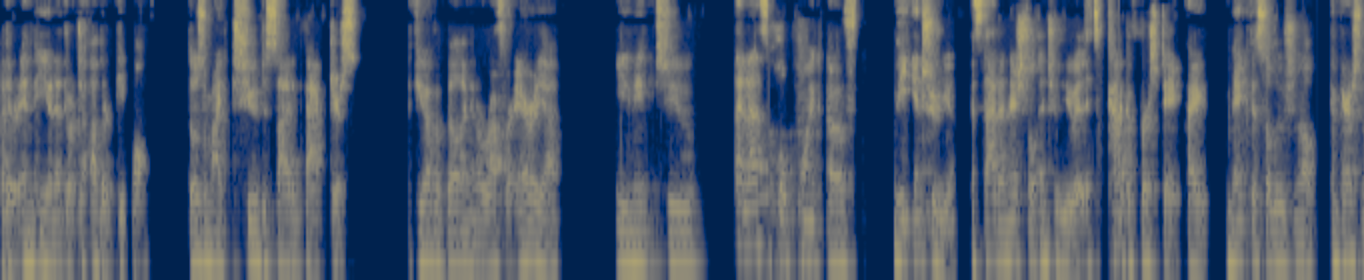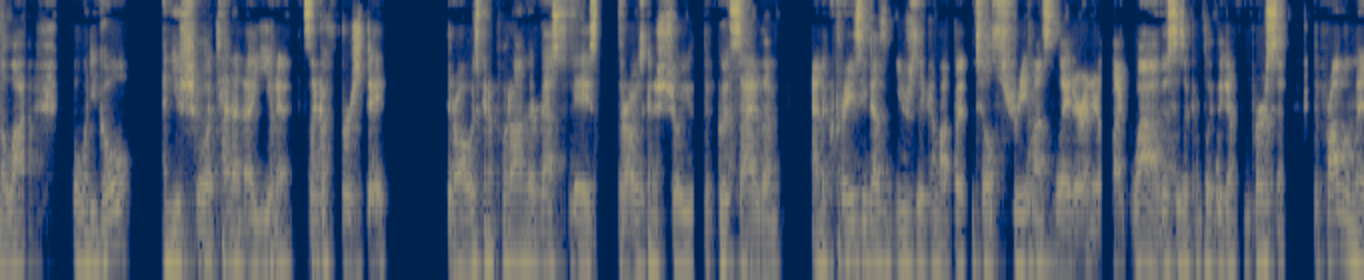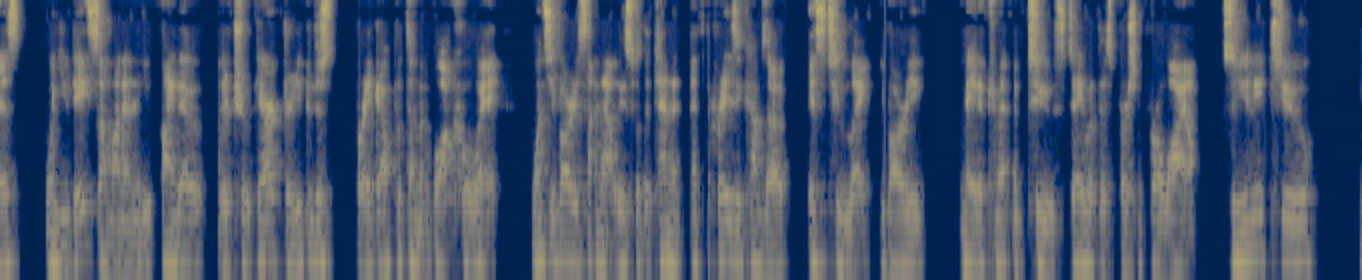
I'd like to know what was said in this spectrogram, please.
either in the unit or to other people. Those are my two deciding factors. If you have a building in a rougher area, you need to, and that's the whole point of the interview. It's that initial interview. It's kind of like a first date. I make this illusion comparison a lot, but when you go and you show a tenant a unit, it's like a first date. They're always going to put on their best face. They're always going to show you the good side of them. And the crazy doesn't usually come up until three months later. And you're like, wow, this is a completely different person. The problem is when you date someone and you find out their true character, you can just break up with them and walk away. Once you've already signed that lease with the tenant, if the crazy comes out, it's too late. You've already made a commitment to stay with this person for a while. So you need to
